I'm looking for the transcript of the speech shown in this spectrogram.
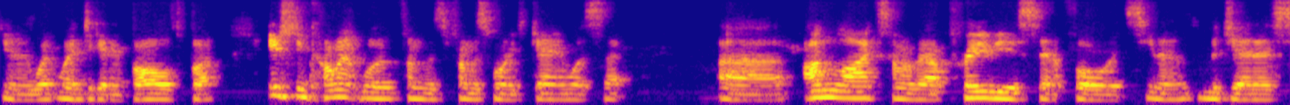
you know when, when to get involved. But interesting comment from this from this morning's game was that uh, unlike some of our previous centre forwards, you know, Magennis,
